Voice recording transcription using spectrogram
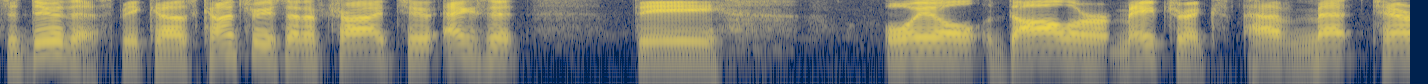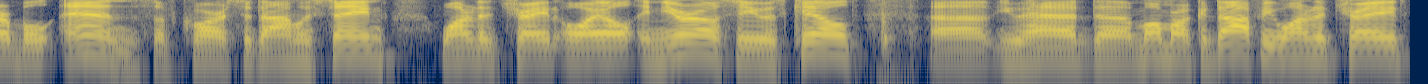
to do this because countries that have tried to exit the oil dollar matrix have met terrible ends. Of course, Saddam Hussein wanted to trade oil in euros, he was killed. Uh, you had uh, Muammar Gaddafi wanted to trade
